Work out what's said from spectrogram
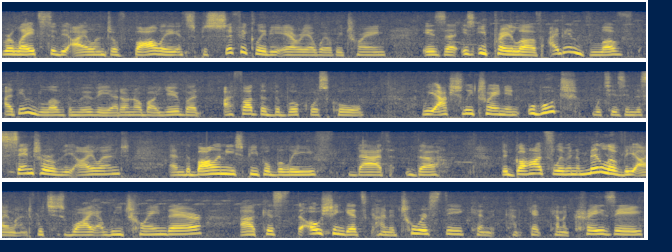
relates to the island of Bali and specifically the area where we train is uh, is Pray Love. I didn't love I didn't love the movie. I don't know about you, but I thought that the book was cool. We actually train in Ubud, which is in the center of the island, and the Balinese people believe that the the gods live in the middle of the island, which is why we train there, because uh, the ocean gets kind of touristy, can, can get kind of crazy,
